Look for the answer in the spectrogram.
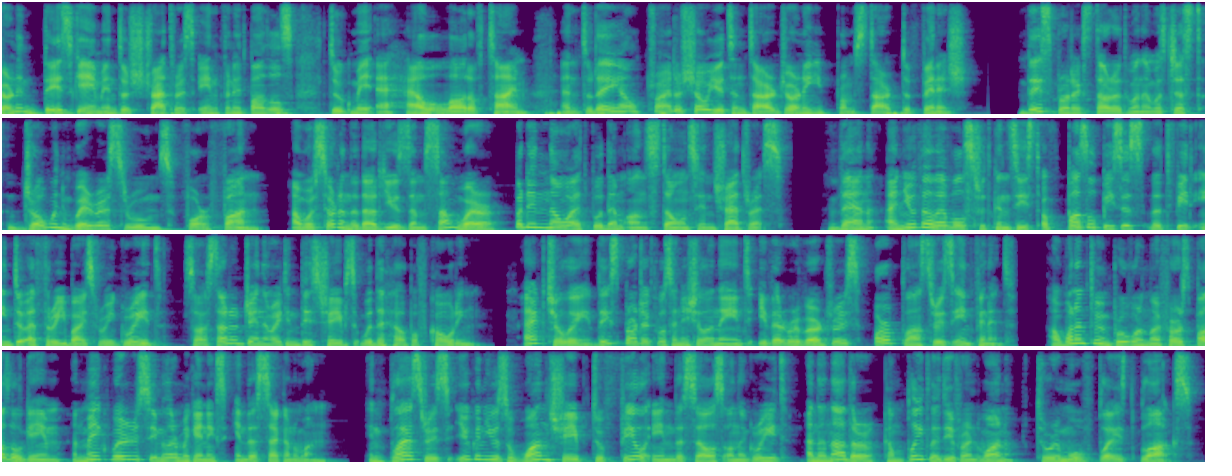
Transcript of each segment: turning this game into Shatris Infinite Puzzles took me a hell lot of time, and today I'll try to show you its entire journey from start to finish. This project started when I was just drawing various runes for fun. I was certain that I'd use them somewhere, but didn't know I'd put them on stones in Shatris. Then, I knew the levels should consist of puzzle pieces that fit into a 3x3 grid, so I started generating these shapes with the help of coding. Actually, this project was initially named either Revertris or Plastris Infinite. I wanted to improve on my first puzzle game and make very similar mechanics in the second one. In Plastris, you can use one shape to fill in the cells on a grid and another, completely different one, to remove placed blocks.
